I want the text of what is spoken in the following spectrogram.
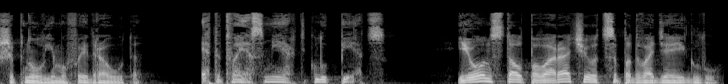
шепнул ему Фейдраута. Это твоя смерть, глупец!» И он стал поворачиваться, подводя иглу.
